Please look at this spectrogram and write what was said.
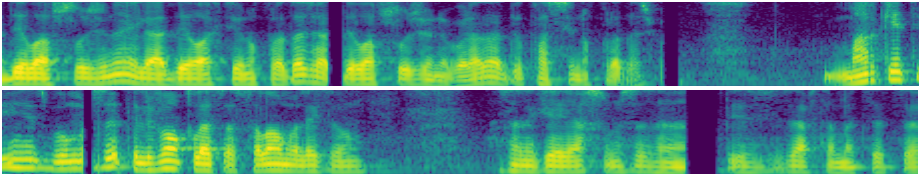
Отдел обслуживания или отдел активных продаж отдел обслуживания bo'ladi отдел пассивных продаж bo'ladi. Marketingingiz bo'lmasa telefon qilasiz. Assalomu alaykum. Hasan aka yaxshimisiz? Ha biznes avtomatizatsiya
